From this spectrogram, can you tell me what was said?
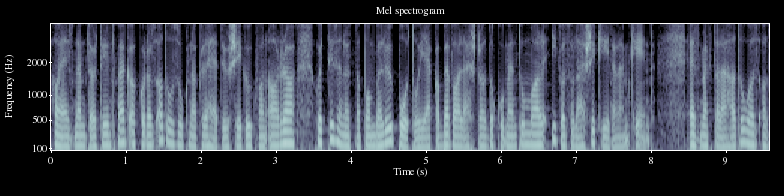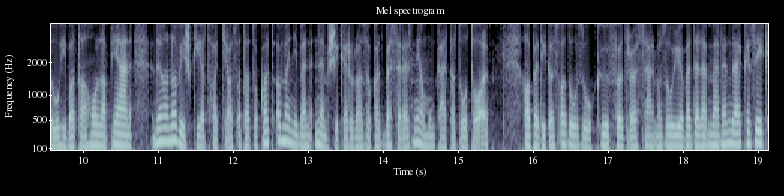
Ha ez nem történt meg, akkor az adózóknak lehetőségük van arra, hogy 15 napon belül pótolják a bevallást a dokumentummal igazolási kérelemként. Ez megtalálható az adóhivatal honlapján, de a NAV is kiadhatja az adatokat, amennyiben nem sikerül azokat beszerezni a munkáltatótól. Ha pedig az adózó külföldről származó jövedelemmel rendelkezik,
